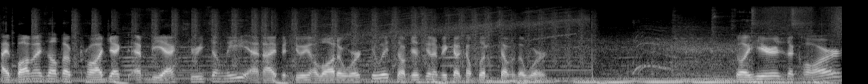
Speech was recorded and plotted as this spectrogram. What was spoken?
I bought myself a Project MDX recently and I've been doing a lot of work to it, so I'm just going to make a couple of some of the work. So here's the car.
